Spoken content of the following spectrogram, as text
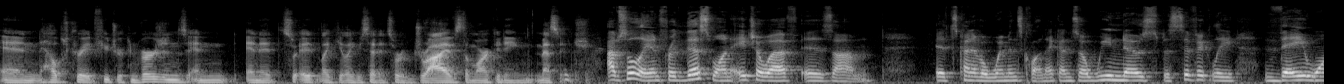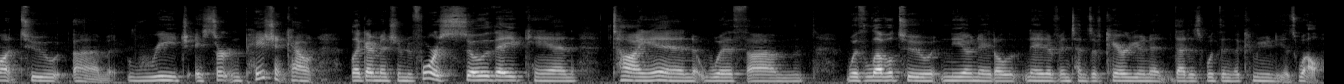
and helps create future conversions and and it, it like like you said it sort of drives the marketing message absolutely and for this one hof is um, it's kind of a women's clinic and so we know specifically they want to um, reach a certain patient count like i mentioned before so they can tie in with um, with level two neonatal native intensive care unit that is within the community as well.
